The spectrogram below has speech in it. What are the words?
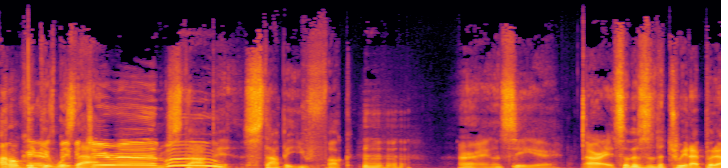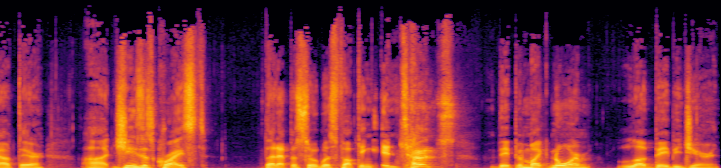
I don't think it was that. Jiren? Stop it. Stop it, you fuck. All right, let's see here. All right, so this is the tweet I put out there. Uh, Jesus Christ, that episode was fucking intense. Vaping Mike Norm, love baby Jaren.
